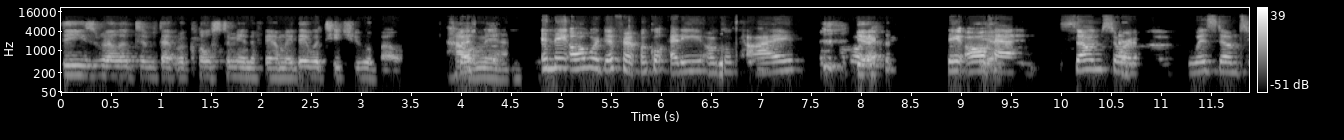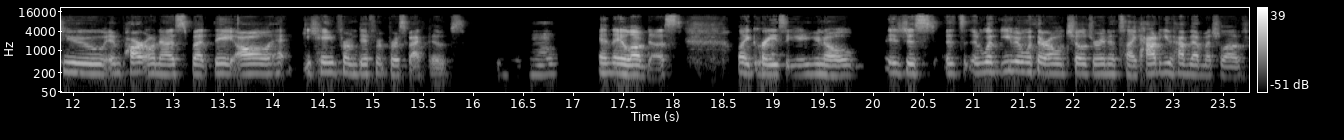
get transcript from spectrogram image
these relatives that were close to me in the family, they would teach you about how a man. And they all were different. Uncle Eddie, Uncle Ty, Uncle yeah. They all yeah. had some sort of wisdom to impart on us, but they all came from different perspectives. Mm-hmm. And they loved us like crazy. You know, it's just it's with even with their own children, it's like how do you have that much love?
